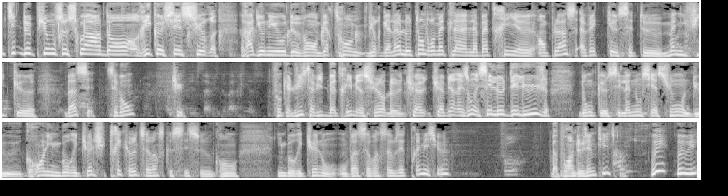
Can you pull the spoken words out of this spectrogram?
Titre de pion ce soir dans Ricochet sur Radio Néo devant Bertrand Burgala. Le temps de remettre la, batterie euh, en place avec euh, cette euh, magnifique basse. C'est bon? Tu faut qu'elle vive sa vie de batterie, bien sûr. tu, as, tu as bien raison. Et c'est le déluge. Donc, c'est l'annonciation du grand limbo rituel. Je suis très curieux de savoir ce que c'est ce grand limbo rituel. On, va savoir ça. Vous êtes prêts, messieurs? Pour? Bah, pour un deuxième titre. Ah oui, oui, oui.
